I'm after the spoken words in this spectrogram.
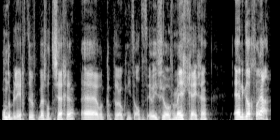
onderbelicht, durf ik best wel te zeggen. Eh, ik heb er ook niet altijd even veel over meegekregen. En ik dacht van ja,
